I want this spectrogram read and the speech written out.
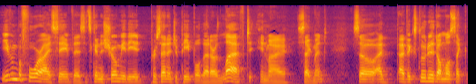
Even before I save this, it's going to show me the percentage of people that are left in my segment. So I've, I've excluded almost like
